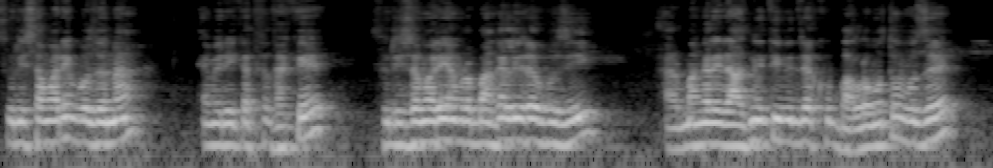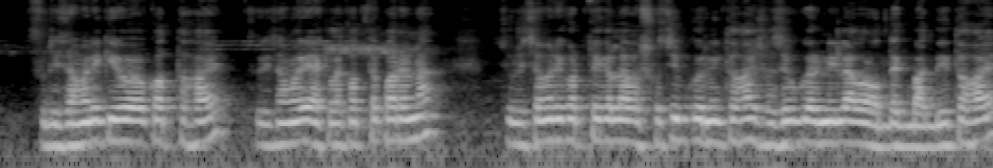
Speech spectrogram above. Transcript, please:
চুরি সামারি বোঝে না, আমেরিকাতে থাকে। চুরি সামারি আমরা বাঙালিরা বুঝি, আর বাঙালি রাজনীতিবিদরা খুব ভালো মতো বোঝে। চুরি চামারি কীভাবে করতে হয়? চুরি চামারি একলা করতে পারে না। চুরি চামারি করতে গেলে আবার সচিব করে নিতে হয়। সচিব করে নিলে আবার অর্ধেক বাদ দিতে হয়।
